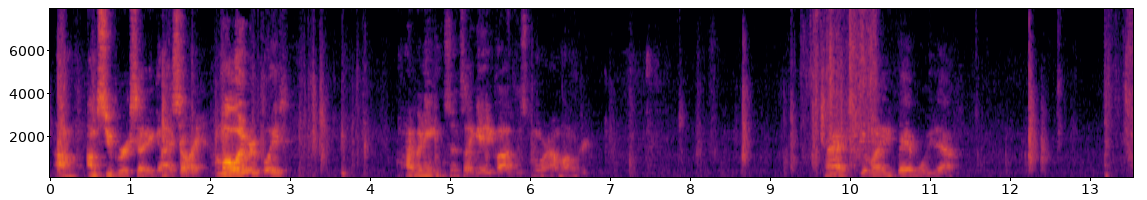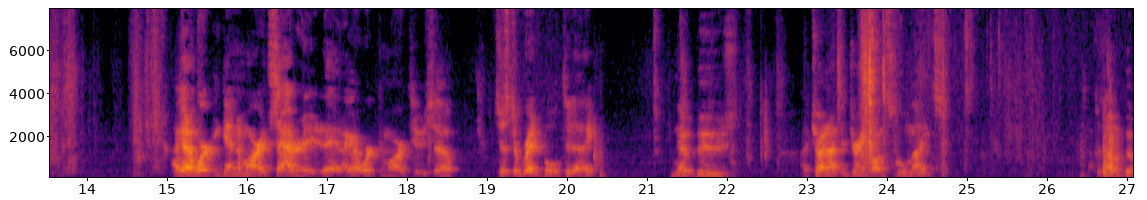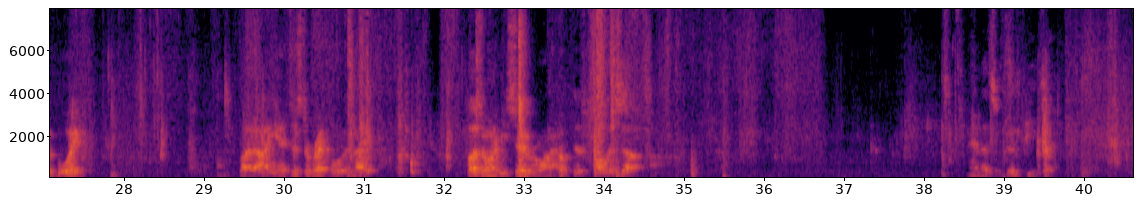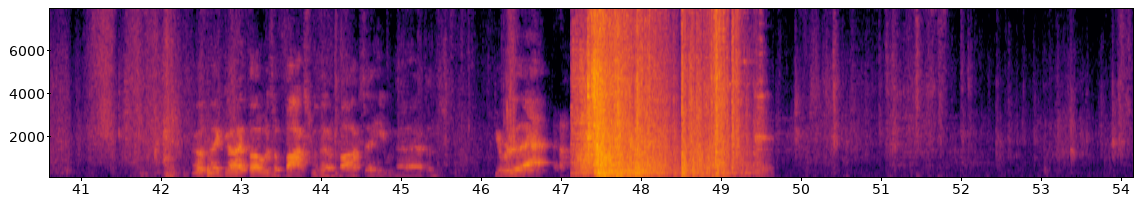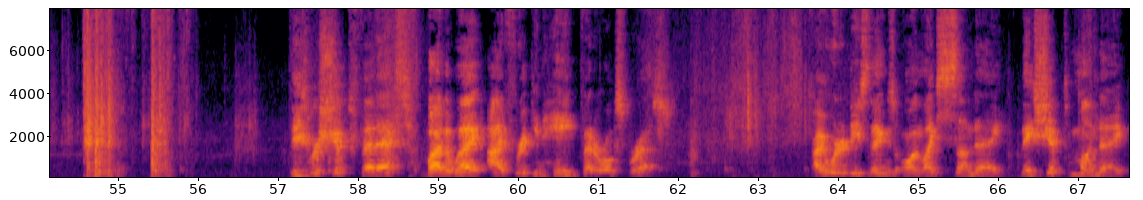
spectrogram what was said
I'm, I'm super excited, guys. Sorry. I'm all over the place. I haven't eaten since like 8 o'clock this morning. I'm hungry. All right, let's get one of these bad boys out. I got to work again tomorrow. It's Saturday today, and I got to work tomorrow too. So, just a Red Bull today. No booze. I try not to drink on school nights because I'm a good boy. But uh, yeah, just a Red Bull tonight. Plus, I want to be sober when I hook this all this up. Man, that's a good pizza. Oh, thank God. I thought it was a box within a box. I hate when that happens. Get rid of that. These were shipped FedEx. By the way, I freaking hate Federal Express. I ordered these things on like Sunday. They shipped Monday,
